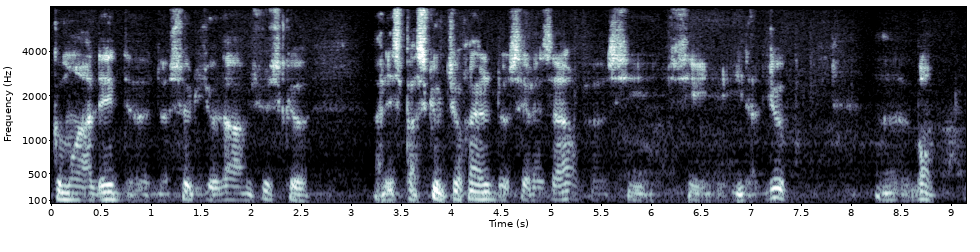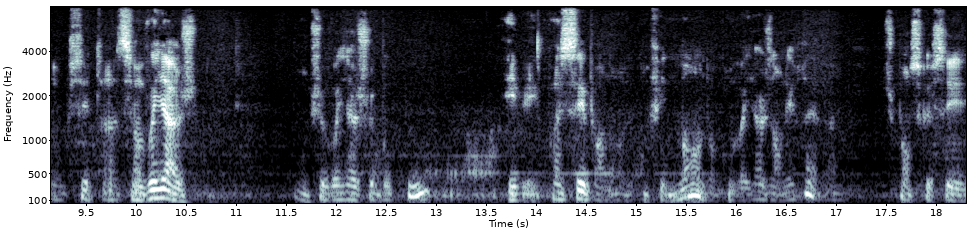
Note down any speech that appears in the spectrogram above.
Comment aller de, de ce lieu-là jusqu'à l'espace culturel de ces réserves, si, si il a lieu. Euh, bon, c'est un, voyage. Donc je voyage beaucoup, et coincé pendant le confinement, donc on voyage dans les rêves. Hein. Je pense que c'est,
